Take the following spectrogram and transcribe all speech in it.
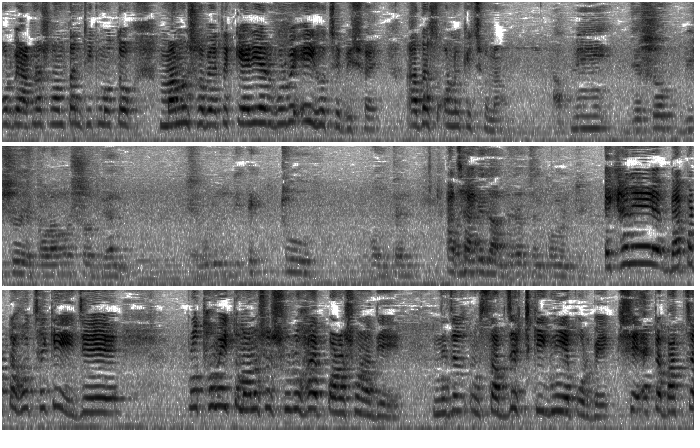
করবে, আপনার সন্তান ঠিকমতো মানুষ হবে, একটা ক্যারিয়ার করবে এই হচ্ছে বিষয়। আদার্স অন্য কিছু না। আপনি যেসব বিষয়ে পরামর্শ দেন সেগুলো যদি একটু বলতেন আচ্ছা। জানতে চাচ্ছেন কমেন্টে এখানে ব্যাপারটা হচ্ছে কি যে প্রথমেই তো মানুষের শুরু হয় পড়াশোনা দিয়ে নিজের সাবজেক্ট কি নিয়ে পড়বে? সে একটা বাচ্চা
